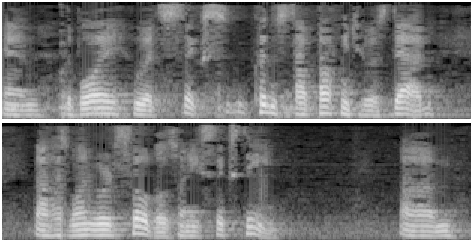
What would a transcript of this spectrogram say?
And the boy who at six couldn't stop talking to his dad now has one word syllables when he's 16. Um,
